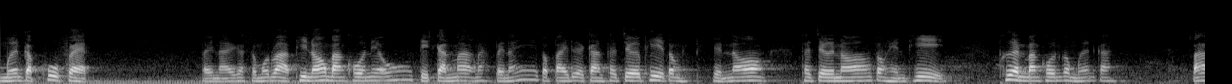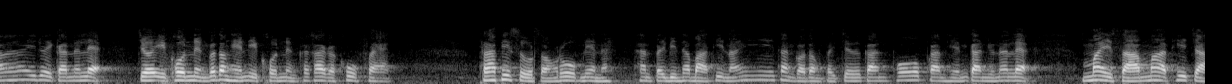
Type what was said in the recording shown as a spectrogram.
เหมือนกับคู่แฝดไปไหนก็สมมติว่าพี่น้องบางคนเนี่ยโอ้ติดกันมากนะไปไหนก็ไปด้วยกัน ถ้าเจอพี่ต้องเห็นน้อง ถ้าเจอน้องต้องเห็นพี่ เพื่อนบางคนก็เหมือนกัน ไปด้วยกันนั่นแหละ เจออีกคนหนึ่งก็ต้องเห็นอีกคนหนึ่งคล้ายๆกับคู่แฝดพระพิสูจน์สองรูปเนี่ยนะท่านไปบินทบาทที่ไหน ท่านก็ต้องไปเจอกันพบกันเห็นกันอยู่นั่นแหละ ไม่สามารถที่จะ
